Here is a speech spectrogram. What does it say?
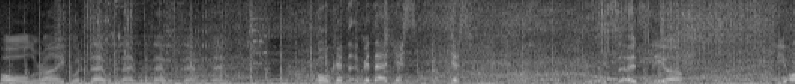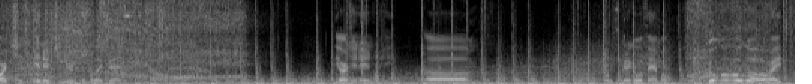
Alright, what is that, what is that, what is that, what is that, what is that? Oh, get that, get that, yes, yes! It's, uh, it's the, um, the Argent Energy or something like that. The Argent Energy. Um, I'm gonna go with ammo. Go, go, go, go, alright.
